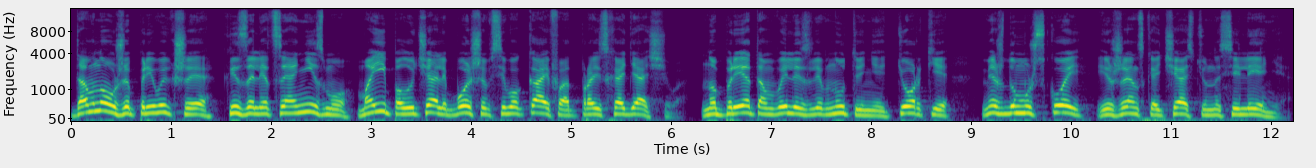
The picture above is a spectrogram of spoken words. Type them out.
Давно уже привыкшие к изоляционизму, мои получали больше всего кайфа от происходящего, но при этом вылезли внутренние терки между мужской и женской частью населения.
